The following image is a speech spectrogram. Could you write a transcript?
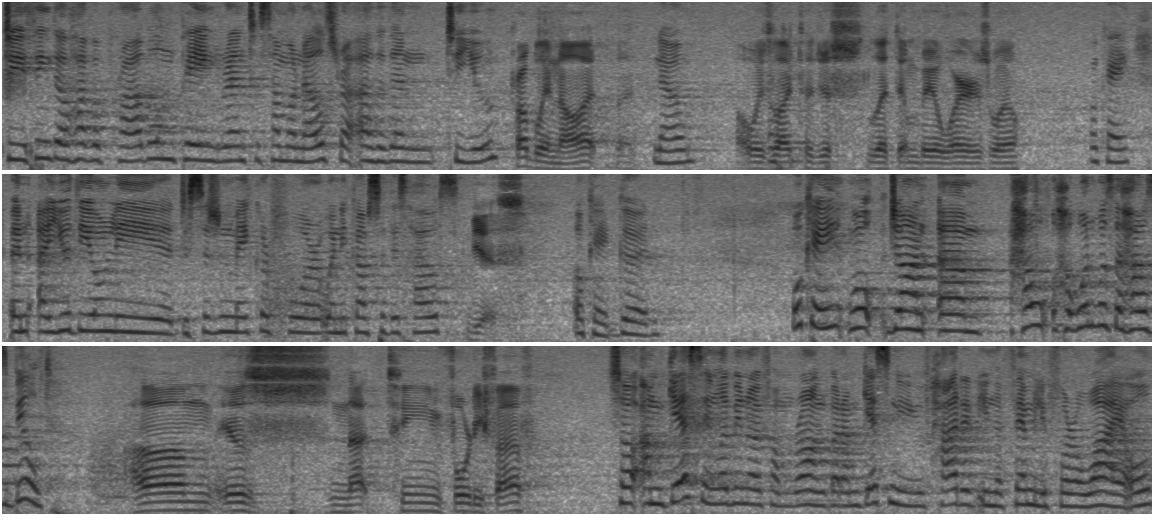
Do you think they'll have a problem paying rent to someone else ra- other than to you? Probably not, but No. always like to just let them be aware as well. Okay. And are you the only uh, decision maker for when it comes to this house? Yes. Okay, good. Okay, well, John, um, how, how when was the house built? Um, it was 1945. So I'm guessing. Let me know if I'm wrong, but I'm guessing you've had it in the family for a while,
